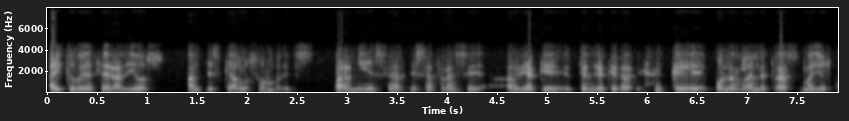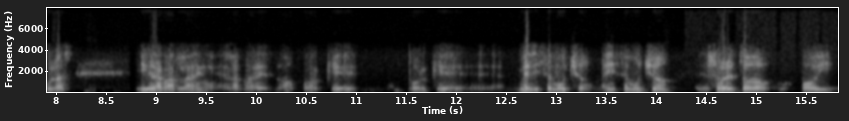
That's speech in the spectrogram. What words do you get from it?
hay que obedecer a Dios antes que a los hombres. Para mí esa, esa frase habría que, tendría que, ponerla en letras mayúsculas y grabarla en, la pared, ¿no? Porque, porque me dice mucho, me dice mucho, sobre todo hoy,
